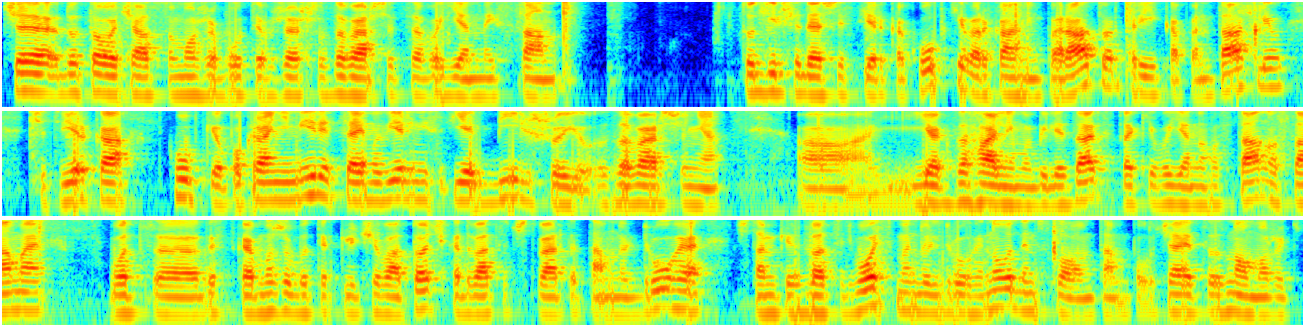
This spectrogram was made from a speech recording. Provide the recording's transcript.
Чи до того часу може бути вже, що завершиться воєнний стан? Тут більше йде шестірка кубків, аркан імператор, трійка пентаклів, четвірка кубків. По крайній мірі, ця ймовірність є більшою завершення як загальної мобілізації, так і воєнного стану. Саме от е, десь така може бути ключова точка, 24 там 02, чи там якесь 28 02. Ну, одним словом, там, виходить, знову можуть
